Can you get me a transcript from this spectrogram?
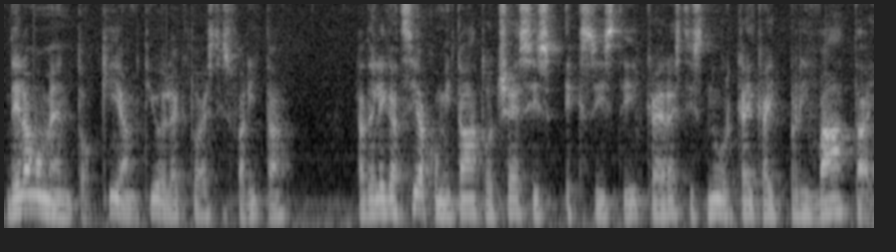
De la momento ciam tiu electo estis farita, la delegazia comitato cesis existi cae restis nur cae cae privatai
